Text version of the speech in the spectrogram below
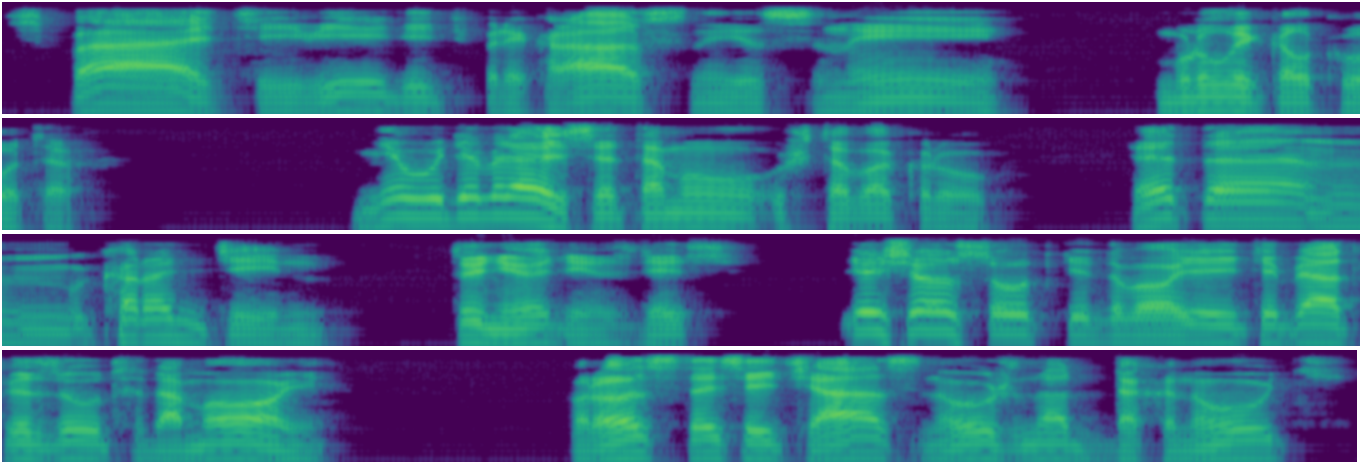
«Спать и видеть прекрасные сны», — мурлыкал Котов. «Не удивляйся тому, что вокруг. Это карантин. Ты не один здесь. Еще сутки-двое, и тебя отвезут домой. Просто сейчас нужно отдохнуть.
